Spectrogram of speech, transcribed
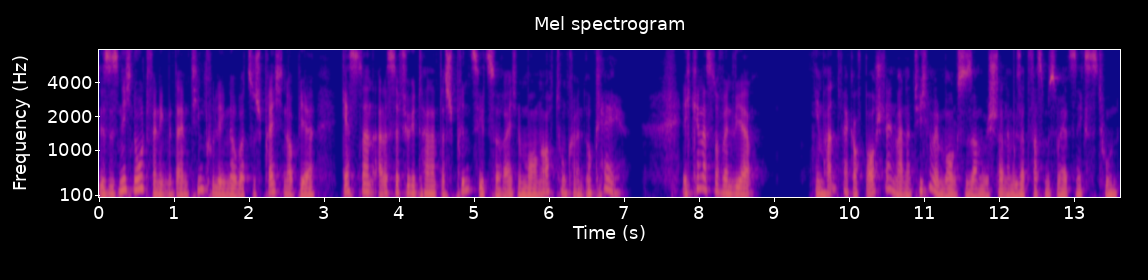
es ist nicht notwendig, mit deinem Teamkollegen darüber zu sprechen, ob ihr gestern alles dafür getan habt, das Sprintziel zu erreichen und morgen auch tun könnt. Okay. Ich kenne das noch, wenn wir im Handwerk auf Baustellen waren. Natürlich haben wir morgens zusammengestanden und gesagt, was müssen wir jetzt nächstes tun?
